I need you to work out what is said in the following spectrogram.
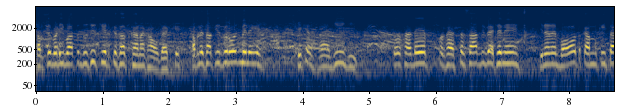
सबसे बड़ी बात है दूसरी स्टेट के साथ खाना खाओ बैठ के अपने साथी तो रोज़ मिलेंगे ठीक है हाँ जी जी तो ਸਾਡੇ ਪ੍ਰੋਫੈਸਰ ਸਾਹਿਬ ਵੀ ਬੈਠੇ ਨੇ ਜਿਨ੍ਹਾਂ ਨੇ ਬਹੁਤ ਕੰਮ ਕੀਤਾ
